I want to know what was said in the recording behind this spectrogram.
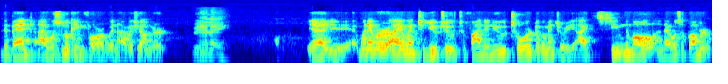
the band I was looking for when I was younger. Really? Yeah. Whenever I went to YouTube to find a new tour documentary, I'd seen them all, and that was a bummer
